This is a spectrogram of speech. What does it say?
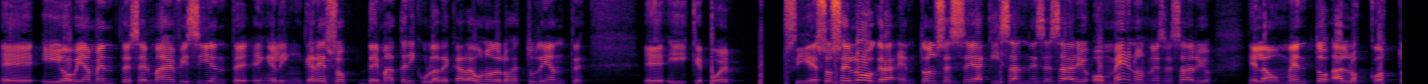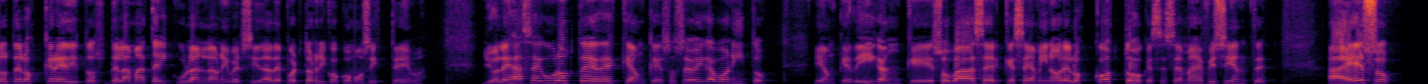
eh, y obviamente ser más eficiente en el ingreso de matrícula de cada uno de los estudiantes eh, y que pues si eso se logra, entonces sea quizás necesario o menos necesario el aumento a los costos de los créditos de la matrícula en la Universidad de Puerto Rico como sistema. Yo les aseguro a ustedes que aunque eso se oiga bonito y aunque digan que eso va a hacer que se aminore los costos o que se sea más eficiente, a eso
